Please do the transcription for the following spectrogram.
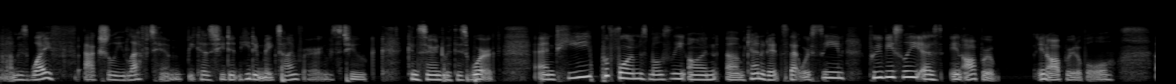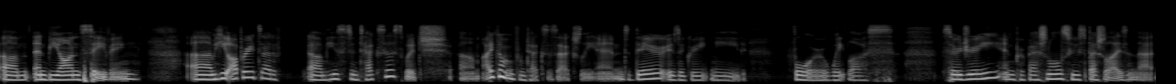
um, his wife actually left him because she didn't he didn't make time for her he was too concerned with his work and he performs mostly on um, candidates that were seen previously as inoper- inoperable um, and beyond saving um, he operates out of um, Houston, Texas, which um, I come from Texas actually, and there is a great need for weight loss surgery and professionals who specialize in that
